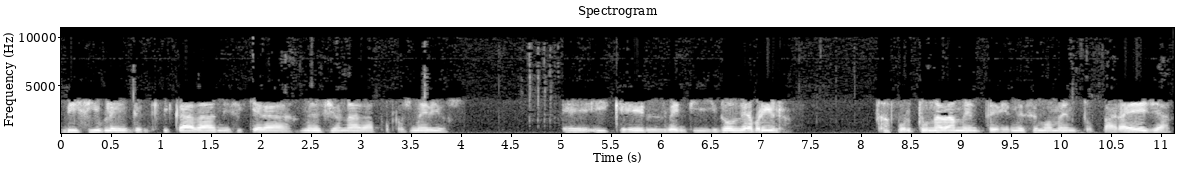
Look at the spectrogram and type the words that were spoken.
visible, identificada, ni siquiera mencionada por los medios, eh, y que el 22 de abril afortunadamente en ese momento para ella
